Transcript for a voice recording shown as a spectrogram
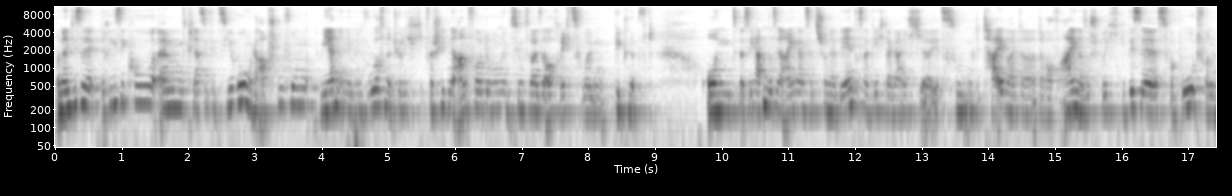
Und an diese Risikoklassifizierung oder Abstufung werden in dem Entwurf natürlich verschiedene Anforderungen beziehungsweise auch Rechtsfolgen geknüpft. Und äh, Sie hatten das ja eingangs jetzt schon erwähnt, deshalb gehe ich da gar nicht äh, jetzt so im Detail weiter darauf ein. Also sprich gewisses Verbot von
